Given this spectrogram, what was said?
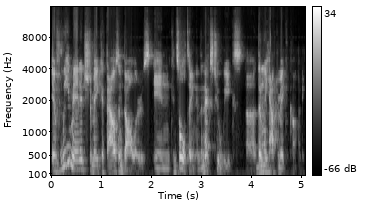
if we manage to make thousand dollars in consulting in the next two weeks, uh, then we have to make a company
